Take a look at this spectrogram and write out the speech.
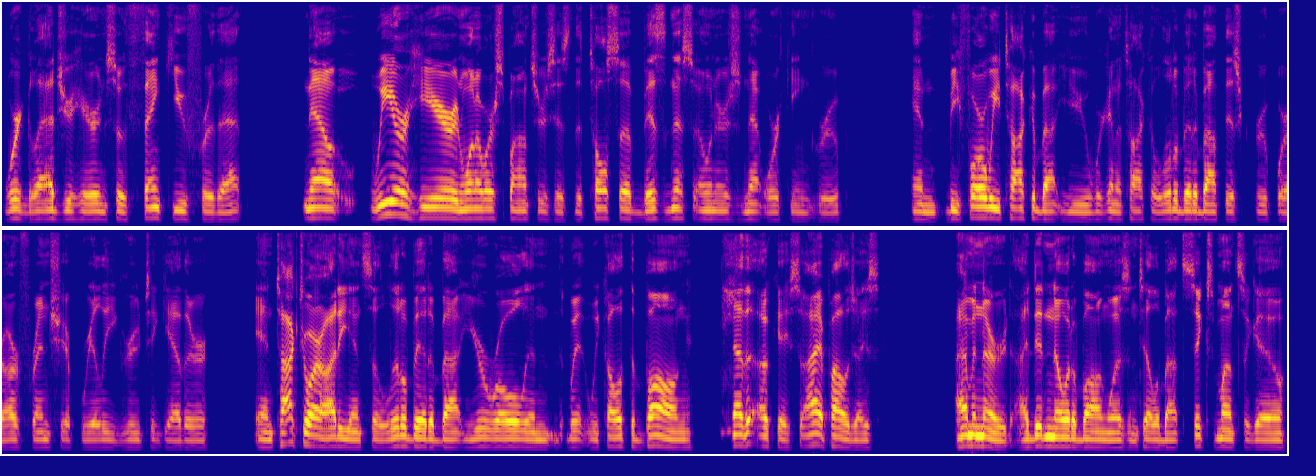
we're glad you're here. And so, thank you for that. Now, we are here, and one of our sponsors is the Tulsa Business Owners Networking Group. And before we talk about you, we're going to talk a little bit about this group where our friendship really grew together and talk to our audience a little bit about your role in, we we call it the bong. Now, the, okay, so I apologize. I'm a nerd. I didn't know what a bong was until about six months ago.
